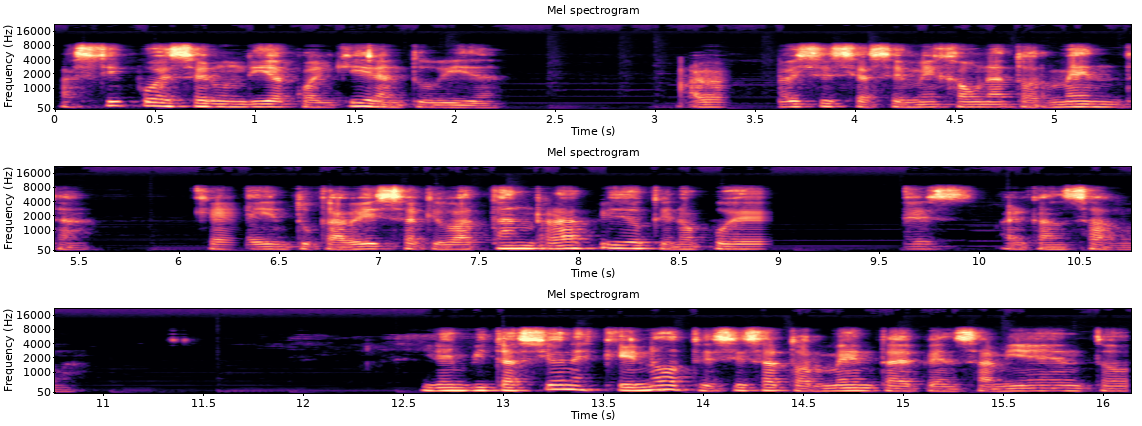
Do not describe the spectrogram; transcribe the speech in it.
Así puede ser un día cualquiera en tu vida. A veces se asemeja a una tormenta que hay en tu cabeza que va tan rápido que no puedes alcanzarla. Y la invitación es que notes esa tormenta de pensamientos,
